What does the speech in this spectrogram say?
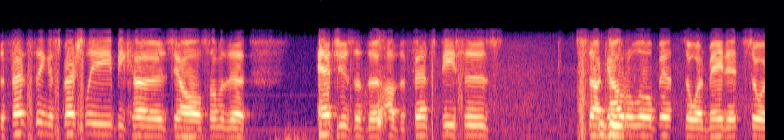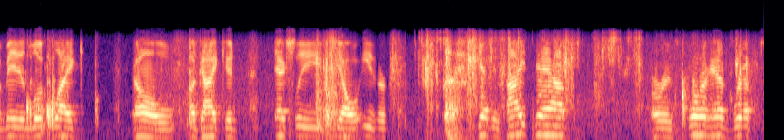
the fence thing especially because you know some of the edges of the of the fence pieces stuck Mm-hmm. out a little bit so it made it so it made it look like oh a guy could actually you know either get his eye tapped or his forehead ripped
